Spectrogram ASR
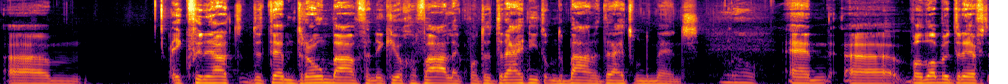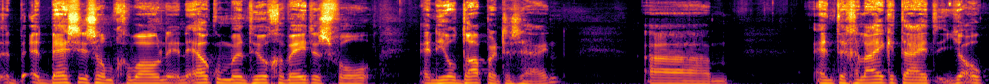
ehm, ik vind inderdaad de term droombaan vind ik heel gevaarlijk. Want het draait niet om de baan, het draait om de mens. Nou, En eh, wat dat betreft, het, het beste is om gewoon in elk moment heel gewetensvol en heel dapper te zijn. Ehm, en tegelijkertijd je ook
